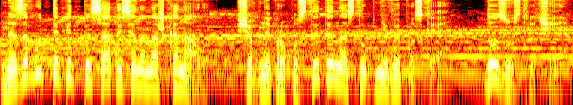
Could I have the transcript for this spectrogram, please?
Не забудьте підписатися на наш канал, щоб не пропустити наступні випуски. До зустрічі!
